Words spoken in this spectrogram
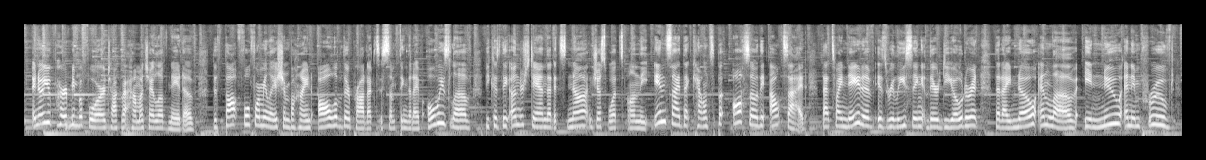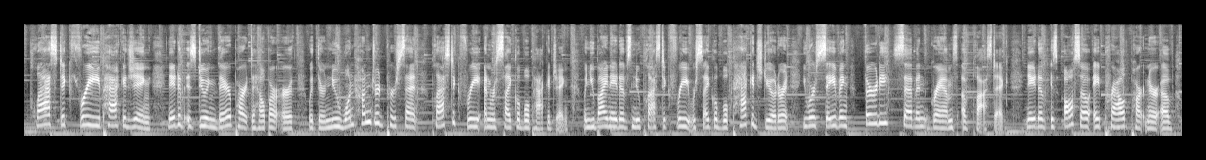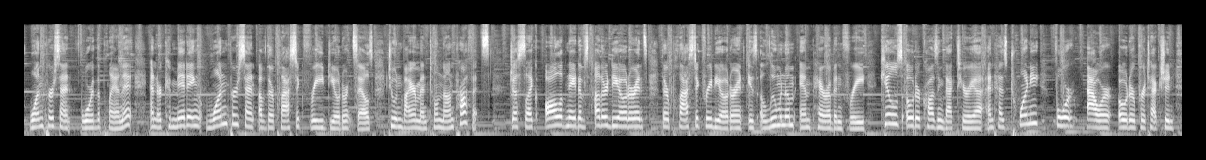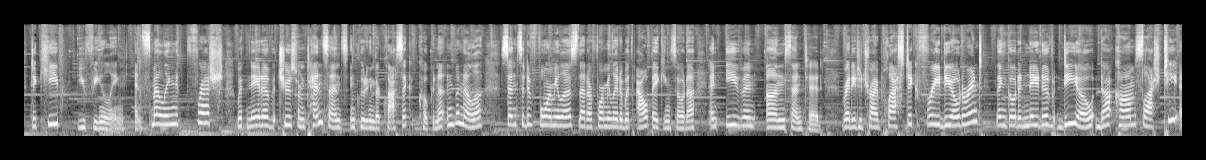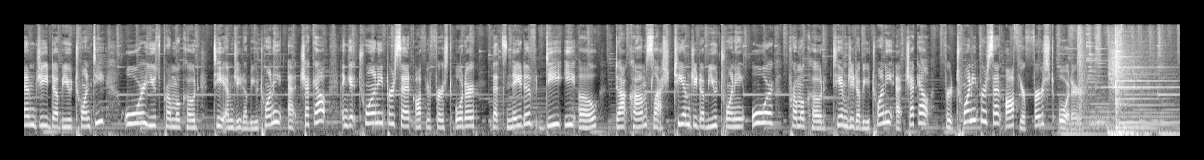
I know you've heard me before talk about how much I love Native. The thoughtful formulation behind all of their products is something that I've always loved because they understand that it's not just what's on the inside that counts, but also the outside. That's why Native is releasing their deodorant that I know and love in new and improved plastic free packaging. Native is doing their part to help our earth with their new 100% plastic free and recyclable packaging. When you buy Native's new plastic free recyclable package deodorant, you are saving 37 grams of plastic. Native is also a proud partner of 1% for the planet and are committing 1% of their plastic free deodorant sales to environmental nonprofits. Just like all of Native's other deodorants, their plastic free deodorant is aluminum and paraben free, kills odor causing bacteria, and has 24 hour odor protection to keep you feeling and smelling fresh. With Native, choose from 10 scents, including their classic coconut and vanilla, sensitive formulas that are formulated without baking soda, and even unscented. Ready to try plastic free deodorant? Then go to nativedeo.com slash TMGW20 or use promo code TMGW20 at checkout and get 20% off your first order. That's nativedeo.com slash TMGW20 or promo code TMGW20 at checkout for 20% off your first order.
